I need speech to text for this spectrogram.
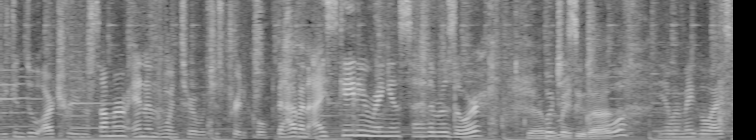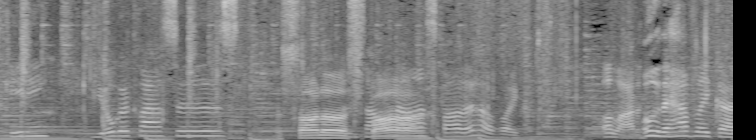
You can do archery in the summer and in the winter, which is pretty cool. They have an ice skating ring inside the resort, Yeah, we which may is do that. cool. Yeah, we may go ice skating. Yoga classes, A sauna, the spa. sauna, spa. They have like a lot of. Oh, they have like a,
